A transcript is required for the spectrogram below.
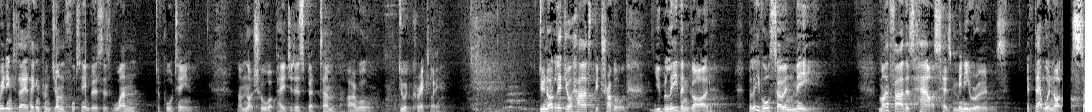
reading today is taken from John 14, verses 1 to 14. I'm not sure what page it is, but um, I will do it correctly. Do not let your hearts be troubled. You believe in God, believe also in me. My Father's house has many rooms. If that were not so,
